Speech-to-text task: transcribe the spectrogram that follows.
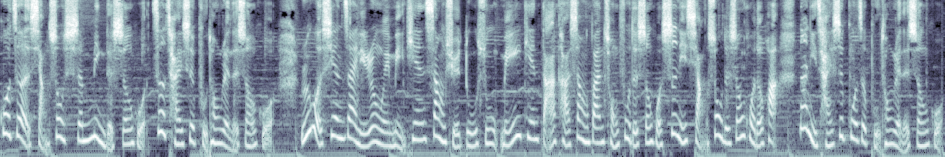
过着享受生命的生活，这才是普通人的生活。如果现在你认为每天上学读书、每一天打卡上班、重复的生活是你享受的生活的话，那你才是过着普通人的生活。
